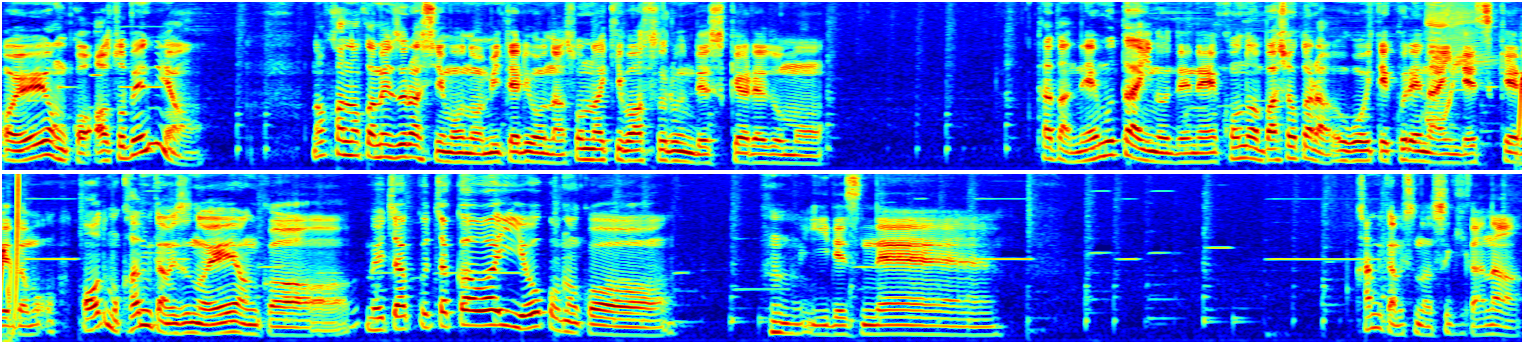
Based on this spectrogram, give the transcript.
あええやんか。遊べんねや。んなかなか珍しいものを見てるようなそんな気はするんですけれども。ただ眠たいのでねこの場所から動いてくれないんですけれども。あでもカミカミするのええやんか。めちゃくちゃ可愛いよこの子。いいですね。カミカミするの好きかな？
